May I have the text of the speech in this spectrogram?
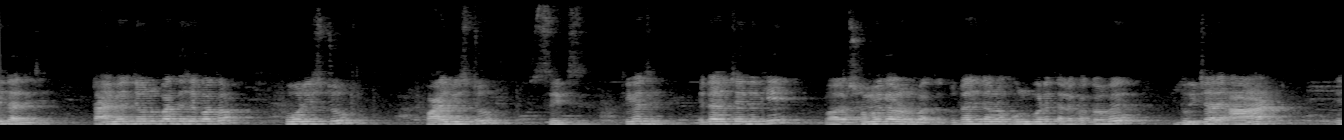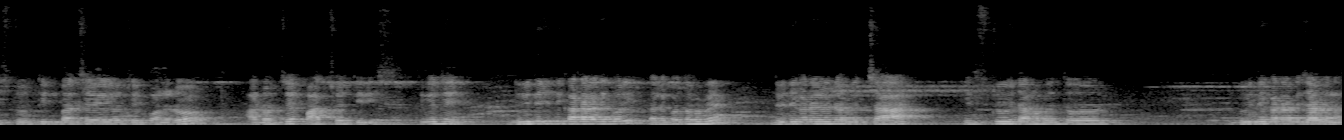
যেটা দিয়েছে টাইমের যে অনুপাত দিয়েছে কত? Four is to five is to six ঠিক আছে? এটা হচ্ছে এদের কি? সময়কাল অনুপাত দুটা যদি আমরা গুণ করি, তাহলে কত হবে? দুই চারে আট ইস টু তিন পাঁচে হচ্ছে পনেরো আর হচ্ছে পাঁচ ছয় তিরিশ, ঠিক আছে? দুই দিয়ে যদি কাটাকাটি করি, তাহলে কত হবে? দুই দিয়ে এটা হবে চার, ইস টু এটা হবে তোর, দুই দিয়ে কাটাকাটি যাবে না,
